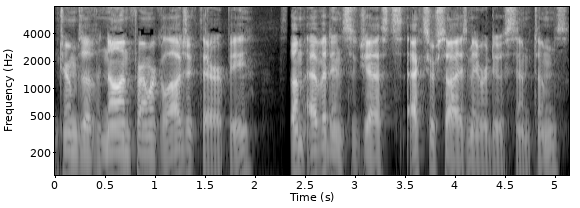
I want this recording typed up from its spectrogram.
In terms of non pharmacologic therapy, some evidence suggests exercise may reduce symptoms,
